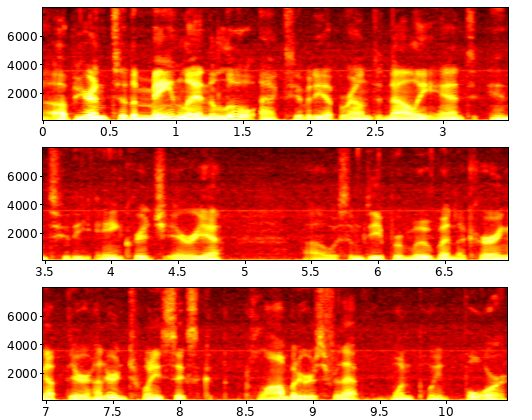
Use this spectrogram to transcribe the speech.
up here into the mainland, a little activity up around Denali and into the Anchorage area uh, with some deeper movement occurring up there. 126 kilometers for that 1.4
